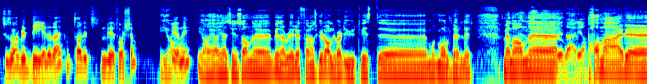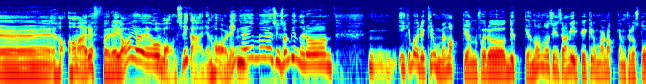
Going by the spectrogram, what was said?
synes han har blitt bedre der. Han tar litt mer for seg. Ja, Enig? ja, ja jeg syns han uh, begynner å bli røffere. Han skulle aldri vært utvist uh, mot Molde heller. Men han uh, Er der? Han er eh, han- er røffere, ja. og Valsvik er en harding. jeg- Men jeg syns han begynner å mm, ikke bare krumme nakken for å dukke nå, nå syns jeg han virker krummer nakken for å stå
